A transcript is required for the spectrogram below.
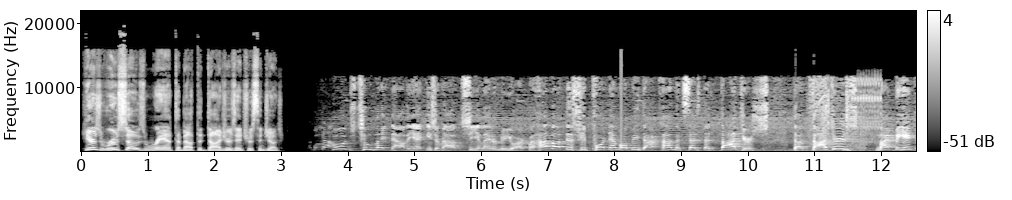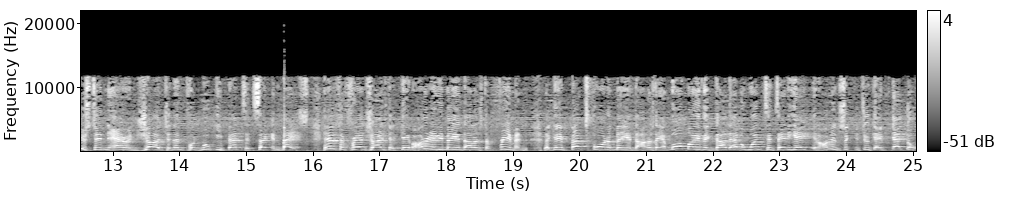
Here's Russo's rant about the Dodgers' interest in Judge. Well, Boone's too late now. The Yankees are out. See you later, New York. But how about this report in MLB.com that says the Dodgers, the Dodgers might be interested in Aaron Judge and then put Mookie Betts at second base. Here's a franchise that gave $180 million to Freeman. They gave Betts $400 million. They have more money than God. They haven't won since 88 in a 162 game schedule.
